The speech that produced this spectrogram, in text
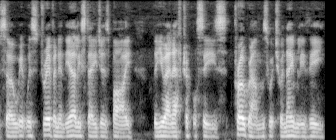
So it was driven in the early stages by the UNFCCC's programs, which were namely the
